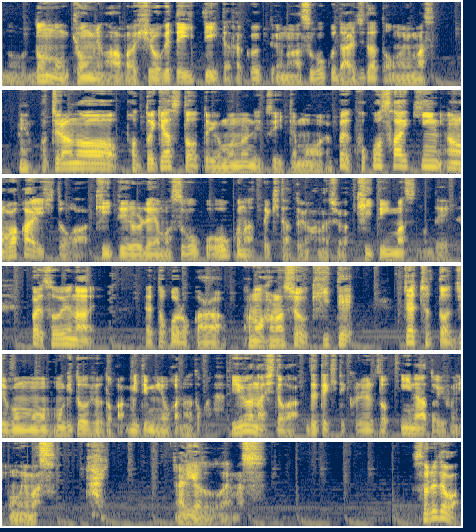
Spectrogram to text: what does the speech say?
どんどん興味の幅を広げていっていただくっていうのはすごく大事だと思います。こちらのポッドキャストというものについても、やっぱりここ最近、あの、若い人が聞いている例もすごく多くなってきたという話は聞いていますので、やっぱりそういうようなところから、この話を聞いて、じゃあちょっと自分も模擬投票とか見てみようかなとか、いうような人が出てきてくれるといいなというふうに思います。はい。ありがとうございます。それでは、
